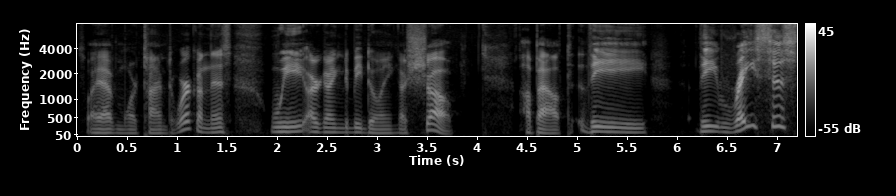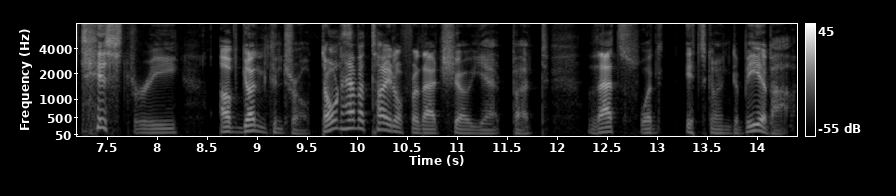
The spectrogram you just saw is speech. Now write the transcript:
so I have more time to work on this. We are going to be doing a show about the the racist history of gun control. Don't have a title for that show yet, but that's what it's going to be about.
